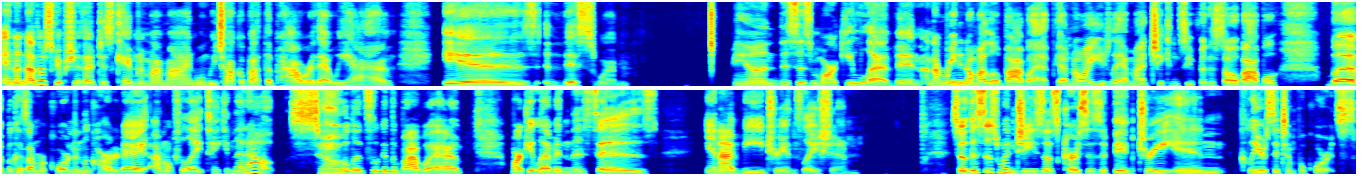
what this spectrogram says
And another scripture that just came to my mind when we talk about the power that we have is this one. And this is Mark 11. And I'm reading on my little Bible app. Y'all know I usually have my chicken soup for the soul Bible. But because I'm recording in the car today, I don't feel like taking that out. So let's look at the Bible app. Mark 11. This says NIV translation. So this is when Jesus curses a fig tree and clears the temple courts.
